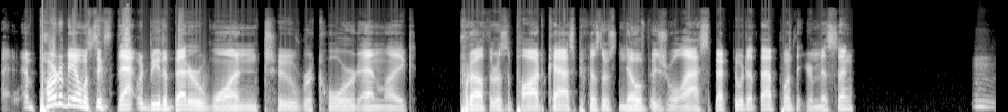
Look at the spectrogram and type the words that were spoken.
Before. and part of me almost thinks that would be the better one to record and like put out there as a podcast because there's no visual aspect to it at that point that you're missing. Mhm.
